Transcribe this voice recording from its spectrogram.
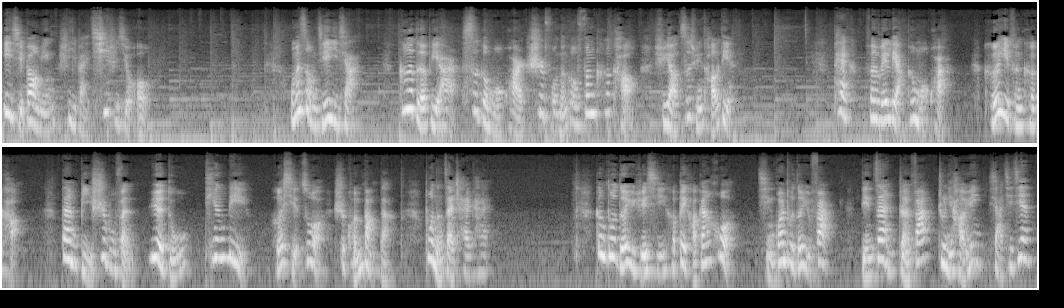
一起报名是一百七十九欧。我们总结一下，歌德 B 二四个模块是否能够分科考，需要咨询考点。TEC 分为两个模块，可以分科考，但笔试部分阅读、听力和写作是捆绑的，不能再拆开。更多德语学习和备考干货，请关注德语范儿。点赞转发，祝你好运！下期见。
